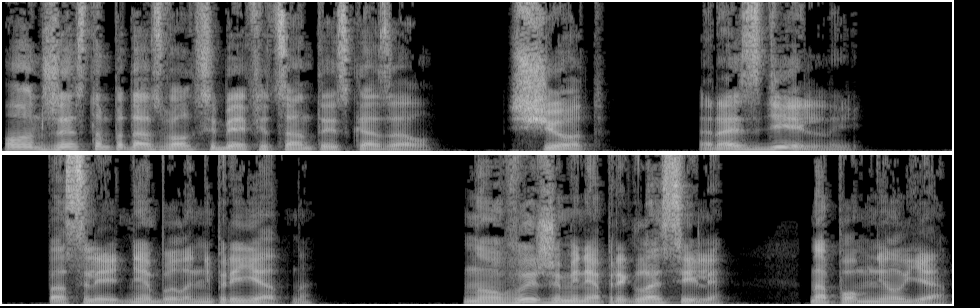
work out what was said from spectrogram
Он жестом подозвал к себе официанта и сказал. Счет. Раздельный. Последнее было неприятно. «Но вы же меня пригласили», — напомнил я.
